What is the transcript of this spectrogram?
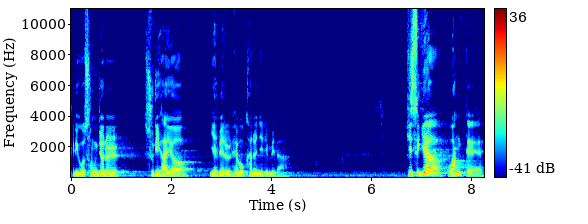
그리고 성전을 수리하여 예배를 회복하는 일입니다. 히스기야 왕 때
